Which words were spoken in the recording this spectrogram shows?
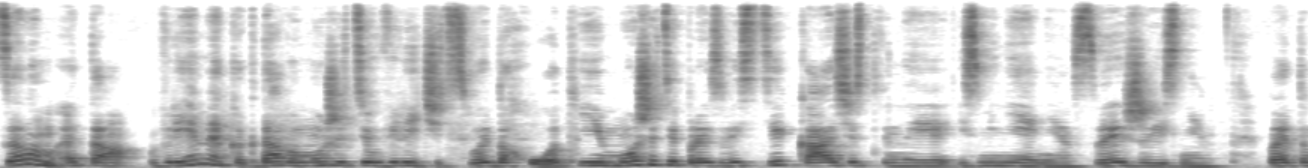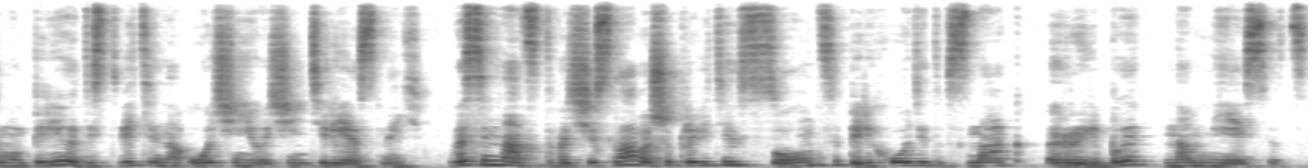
Целом это время, когда вы можете увеличить свой доход и можете произвести качественные изменения в своей жизни. Поэтому период действительно очень и очень интересный. 18 числа ваш управитель Солнца переходит в знак Рыбы на месяц.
